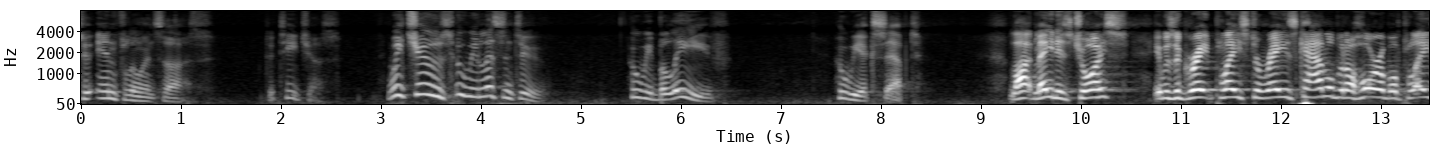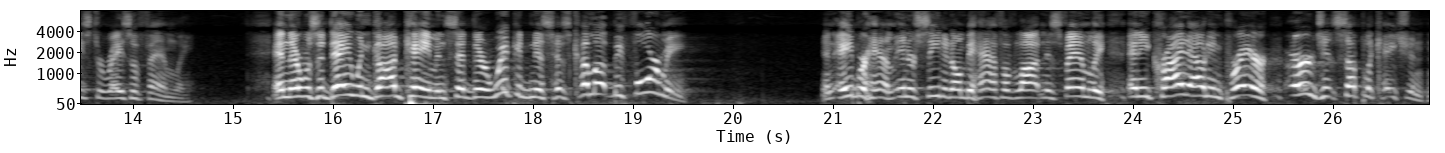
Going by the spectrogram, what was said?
to influence us, to teach us. We choose who we listen to, who we believe, who we accept. Lot made his choice. It was a great place to raise cattle, but a horrible place to raise a family. And there was a day when God came and said, Their wickedness has come up before me. And Abraham interceded on behalf of Lot and his family, and he cried out in prayer, urgent supplication.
